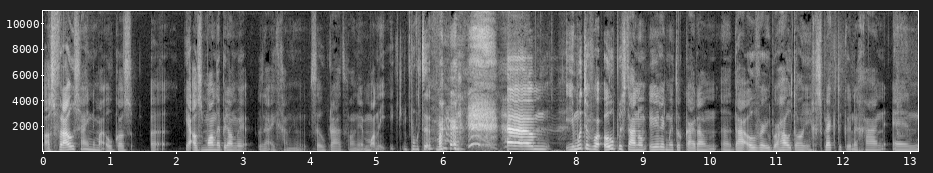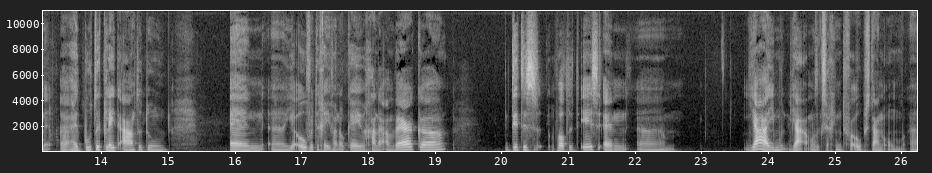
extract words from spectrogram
Als vrouw zijnde, maar ook als. eh, ja, als man heb je dan weer. Nou, ik ga nu zo praten van. Ja, man, ik boete. Maar. ehm, je moet ervoor openstaan om eerlijk met elkaar dan eh, daarover überhaupt al in gesprek te kunnen gaan. En eh, het boetekleed aan te doen. En eh, je over te geven van oké, we gaan eraan werken. Dit is wat het is. En ehm, ja, je moet, ja, wat ik zeg, je moet ervoor openstaan om eh,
